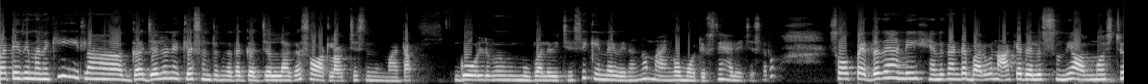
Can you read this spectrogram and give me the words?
బట్ ఇది మనకి ఇట్లా గజ్జలు నెక్లెస్ ఉంటుంది కదా గజ్జల్లాగా సో అట్లా వచ్చేసింది అనమాట గోల్డ్ మువ్వలు ఇచ్చేసి కింద ఈ విధంగా మ్యాంగో మోటివ్స్ని హైలైట్ చేశారు. సో పెద్దదే అండి ఎందుకంటే బరువు నాకే తెలుస్తుంది. Almost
